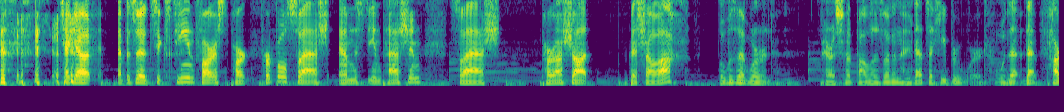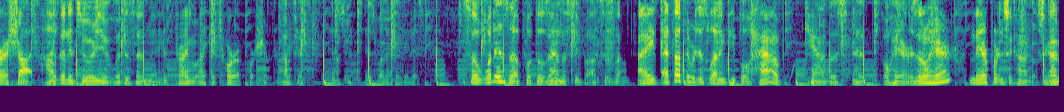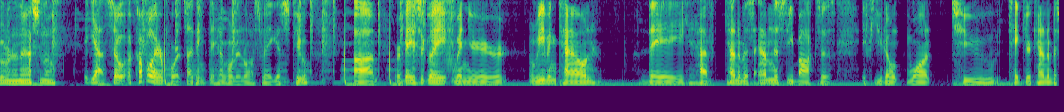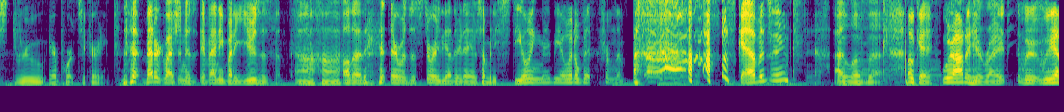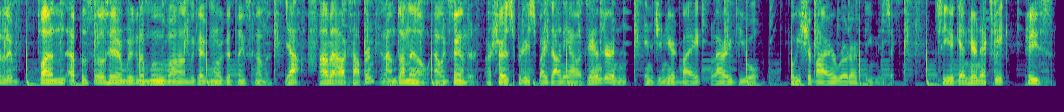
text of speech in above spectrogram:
Check out episode 16, Forest Park Purple slash Amnesty and Passion slash Parashat Beshalach. what was that word? Parashat Bala, is that a name? That's a Hebrew word. What is that, that parashat. How good a Jew are you? What does that mean? It's probably like a Torah portion. Okay. is, Okay. is what I think it is. So what is up with those amnesty boxes? I, I thought they were just letting people have cannabis at O'Hare. Is it O'Hare? The airport in Chicago, Chicago International. Yeah, so a couple airports. I think they have one in Las Vegas too. Um, where basically, when you're leaving town, they have cannabis amnesty boxes if you don't want to take your cannabis through airport security. The better question is if anybody uses them. Uh huh. Although there, there was a story the other day of somebody stealing maybe a little bit from them. Scavenging. I love that. Okay, we're out of here, right? We we had a fun episode here. We're gonna move on. We got more good things coming. Yeah, I'm Alex Halperin. And I'm Donnell Alexander. Our show is produced by Donnie Alexander and engineered by Larry Buell. Alicia Byer wrote our theme music. See you again here next week. Peace.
